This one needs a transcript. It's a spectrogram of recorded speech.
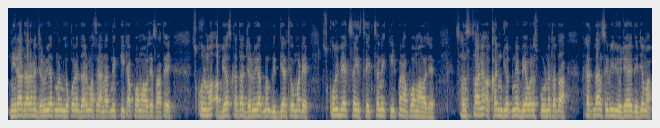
નિરાધાર અને જરૂરિયાતમંદ લોકોને દર માસે અનાજની કીટ આપવામાં આવે છે. સાથે સ્કૂલમાં અભ્યાસ કરતા જરૂરિયાતમંદ વિદ્યાર્થીઓ માટે સ્કૂલ બેગ સહિત શૈક્ષણિક કીટ પણ આપવામાં આવે છે. સંસ્થાને અખંડ જ્યોતને બે વર્ષ પૂર્ણ થતાં રક્તદાન શિબિર યોજાઈ હતી જેમાં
